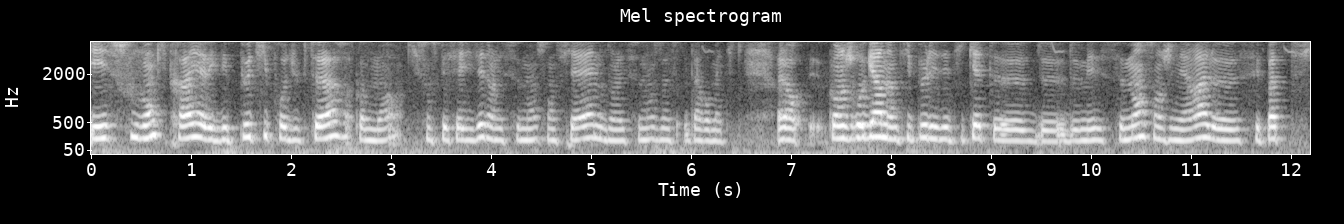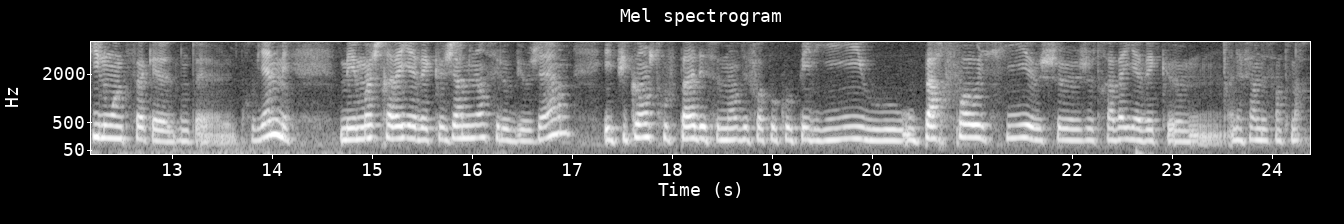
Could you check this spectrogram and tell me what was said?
et souvent qui travaillent avec des petits producteurs comme moi, qui sont spécialisés dans les semences anciennes ou dans les semences d'aromatiques. Alors, quand je regarde un petit peu les étiquettes de, de mes semences, en général, c'est pas si loin que ça dont elles proviennent, mais, mais moi je travaille avec Germinance et le Biogerme. Et puis quand je trouve pas des semences, des fois Cocopelli, ou, ou parfois aussi je, je travaille avec la ferme de Sainte-Marthe.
